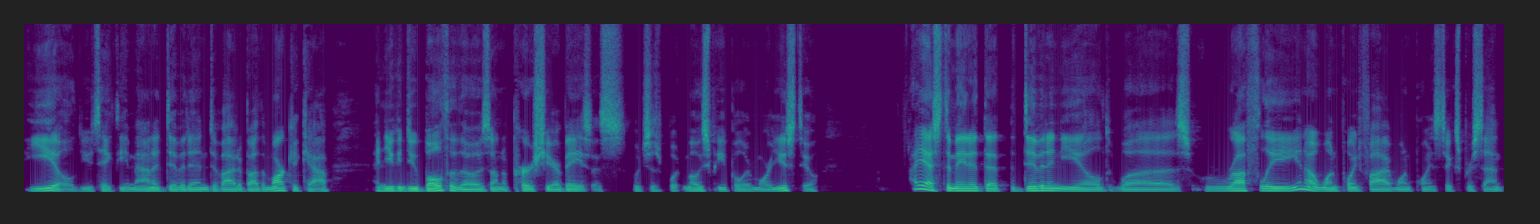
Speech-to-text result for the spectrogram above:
yield, you take the amount of dividend divided by the market cap and you can do both of those on a per share basis, which is what most people are more used to. I estimated that the dividend yield was roughly, you know, 1.5, 1.6%.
